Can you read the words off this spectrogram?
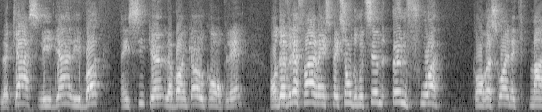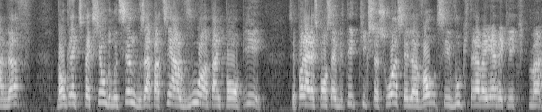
le casque, les gants, les bottes, ainsi que le bunker au complet. On devrait faire l'inspection de routine une fois qu'on reçoit un équipement neuf. Donc, l'inspection de routine vous appartient à vous en tant que pompier. Ce n'est pas la responsabilité de qui que ce soit, c'est le vôtre, c'est vous qui travaillez avec l'équipement.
